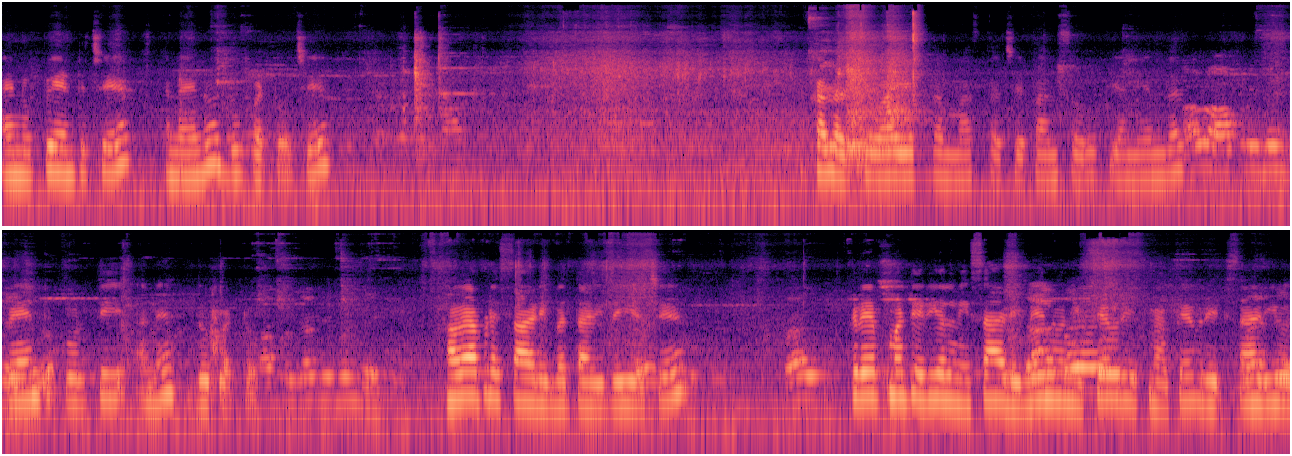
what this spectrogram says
એનું પેન્ટ છે અને એનો દુપટ્ટો છે. કલર છે આ એકદમ મસ્ત છે પાંચસો રૂપિયાની અંદર. પેન્ટ, કુર્તી અને દુપટ્ટો. હવે આપણે સાડી બતાવી દઈએ છીએ. ક્રેપ મટીરિયલની સાડી બહેનોની ફેવરિટમાં ફેવરિટ સાડીઓ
